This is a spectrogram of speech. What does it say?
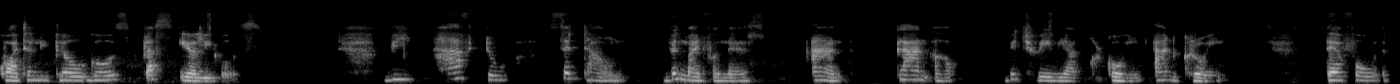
quarterly goals plus yearly goals. We have to sit down with mindfulness and plan out which way we are going and growing. Therefore, the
